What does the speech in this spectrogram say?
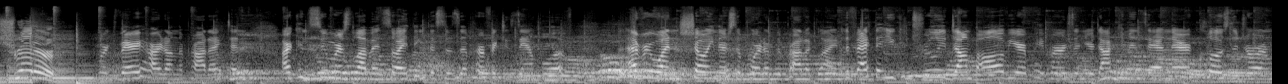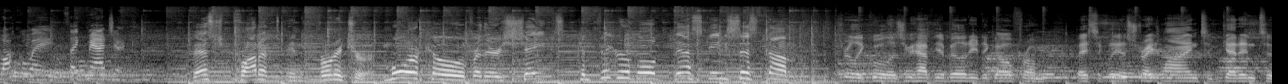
Shredder. Worked very hard on the product and our consumers love it, so I think this is a perfect example of everyone showing their support of the product line. The fact that you can truly dump all of your papers and your documents in there, close the drawer, and walk away. It's like magic. Best product in furniture. MooreCo for their shapes configurable desking system. What's really cool is you have the ability to go from basically a straight line to get into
